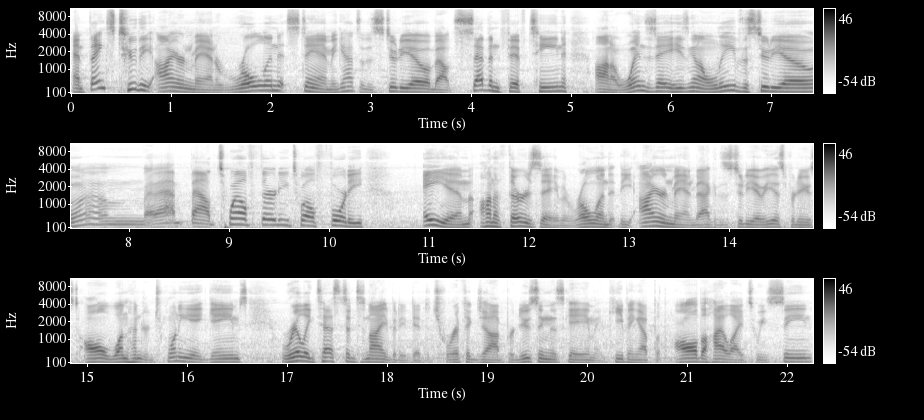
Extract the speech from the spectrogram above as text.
And thanks to the Iron Man, Roland Stam. He got to the studio about 7:15 on a Wednesday. He's going to leave the studio um, about 12:30, 12:40 a.m. on a Thursday. But Roland, the Iron Man, back at the studio, he has produced all 128 games. Really tested tonight, but he did a terrific job producing this game and keeping up with all the highlights we've seen,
